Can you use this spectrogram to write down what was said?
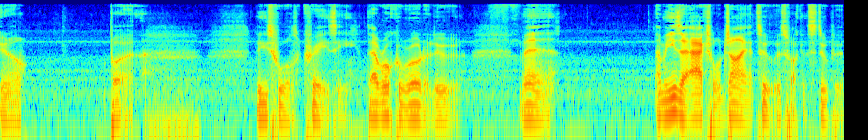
You know? But these fools are crazy. That Rokuroda dude, man. I mean, he's an actual giant too. It's fucking stupid.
